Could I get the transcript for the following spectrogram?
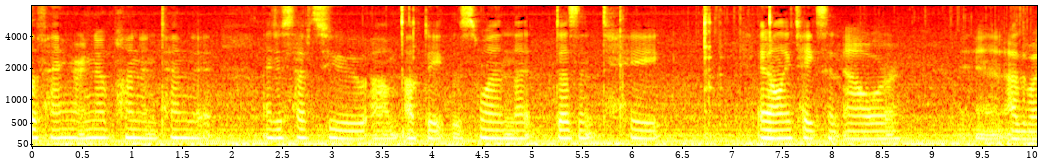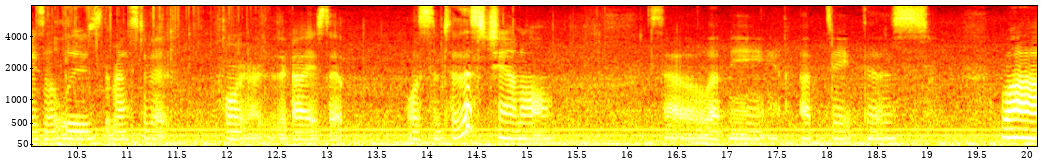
cliffhanger, no pun intended. I just have to um, update this one that doesn't take, it only takes an hour, and otherwise I'll lose the rest of it for the guys that listen to this channel. So let me update this. Wow.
